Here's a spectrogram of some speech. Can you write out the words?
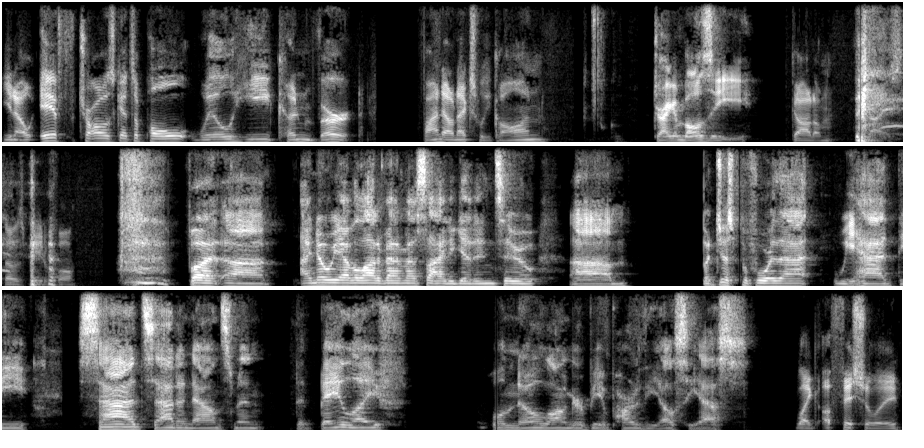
you know, if Charles gets a pole, will he convert? Find out next week on Dragon Ball Z. Got him. Nice. that was beautiful. but uh, I know we have a lot of MSI to get into. Um, but just before that, we had the sad, sad announcement that Bay Life will no longer be a part of the LCS. Like officially.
